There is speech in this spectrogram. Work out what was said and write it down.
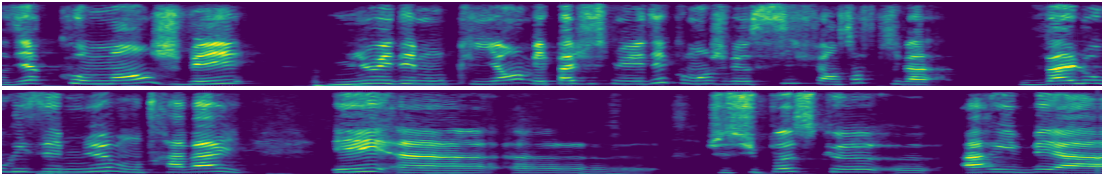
on dire comment je vais mieux aider mon client, mais pas juste mieux aider, comment je vais aussi faire en sorte qu'il va valoriser mieux mon travail et euh, euh, je suppose que euh, arriver à,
